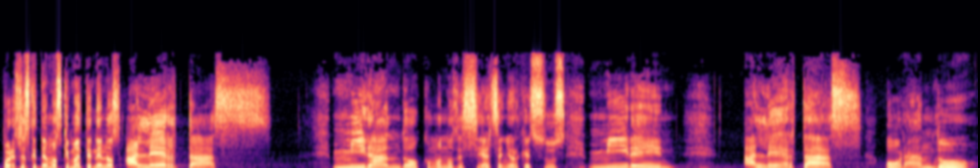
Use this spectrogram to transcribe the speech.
Por eso es que tenemos que mantenernos alertas, mirando, como nos decía el Señor Jesús, miren, alertas, orando.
